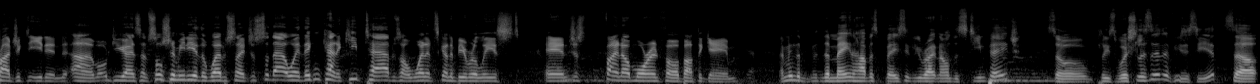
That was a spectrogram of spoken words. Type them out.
Project Eden? Um, do you guys have social media, the website, just so that way they can kind of keep tabs on when it's going to be released and just find out more info about the game? I mean, the, the main hub is basically right now the Steam page, so please wishlist it if you see it. So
